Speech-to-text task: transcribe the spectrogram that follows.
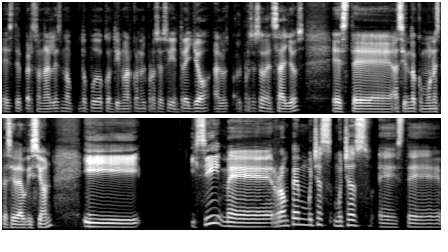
este, personales no, no pudo continuar con el proceso y entré yo al proceso de ensayos. Este, haciendo como una especie de audición. Y, y sí, me rompe muchas, muchas, este,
